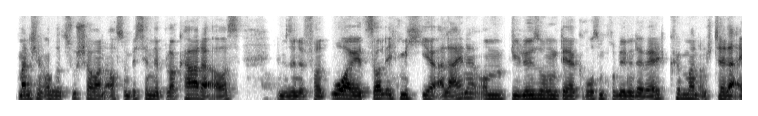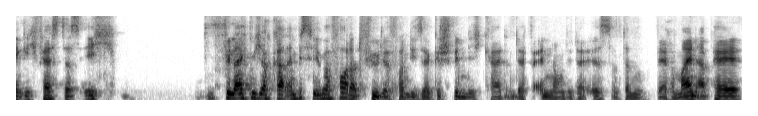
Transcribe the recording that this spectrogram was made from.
manchen unserer Zuschauern auch so ein bisschen eine Blockade aus, im Sinne von, oh, jetzt soll ich mich hier alleine um die Lösung der großen Probleme der Welt kümmern und stelle eigentlich fest, dass ich vielleicht mich auch gerade ein bisschen überfordert fühle von dieser Geschwindigkeit und der Veränderung, die da ist. Und dann wäre mein Appell,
